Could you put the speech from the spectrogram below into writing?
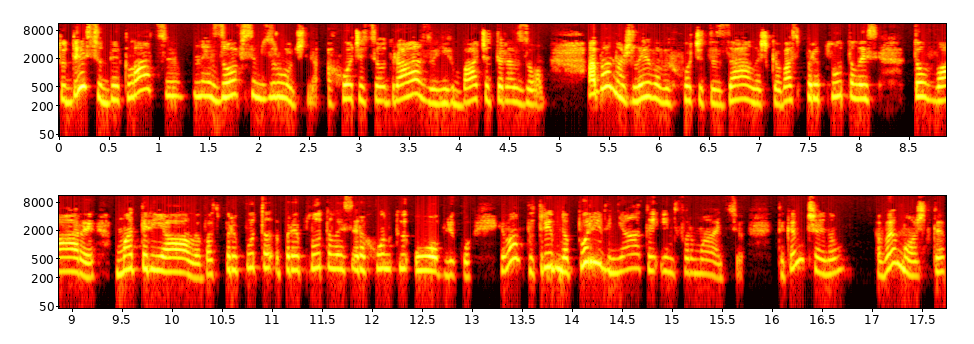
Туди-сюди клацаю не зовсім зручно, а хочеться одразу їх бачити разом. Або, можливо, ви хочете залишки, у вас переплутались товари, матеріали, у вас переплутались рахунки обліку, і вам потрібно порівняти інформацію. Таким чином, ви можете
